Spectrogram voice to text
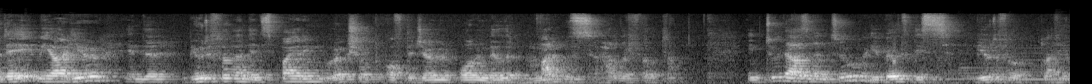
Today we are here in the beautiful and inspiring workshop of the German organ builder Markus Harder-Völkmann. In 2002 he built this beautiful clavier.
